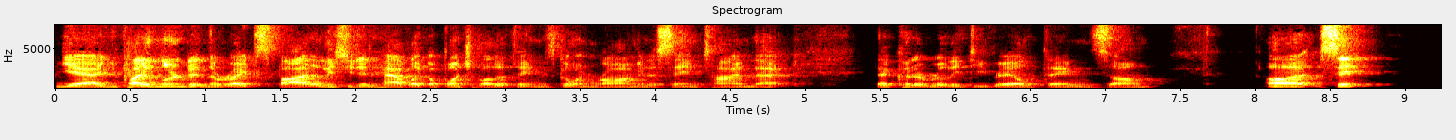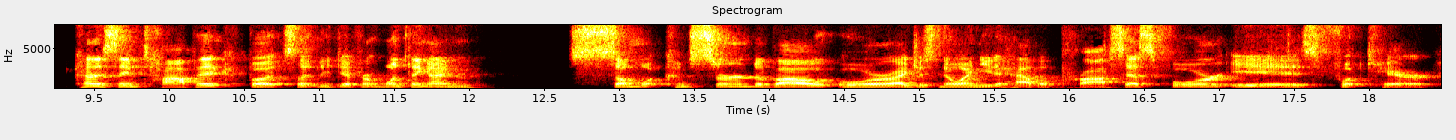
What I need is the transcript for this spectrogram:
yeah, you probably learned it in the right spot. At least you didn't have like a bunch of other things going wrong in the same time that that could have really derailed things. Um, uh, say kind of same topic, but slightly different. One thing I'm somewhat concerned about, or I just know I need to have a process for, is foot care.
